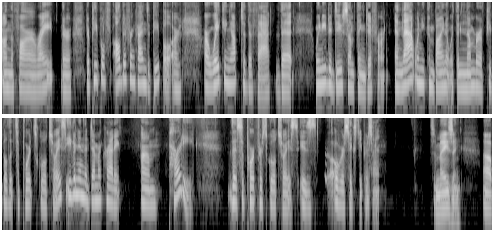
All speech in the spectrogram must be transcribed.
on the far right. They're they're people, all different kinds of people are are waking up to the fact that we need to do something different. And that, when you combine it with the number of people that support school choice, even in the Democratic um, Party, the support for school choice is over sixty percent. It's amazing. Uh,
